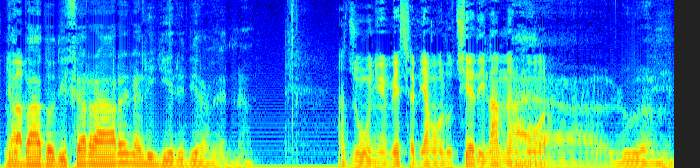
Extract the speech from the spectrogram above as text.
La- l'Abbado di Ferrara e la Lighieri di Ravenna. a giugno invece abbiamo Lucia di Lammermoor, Ah, lui-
